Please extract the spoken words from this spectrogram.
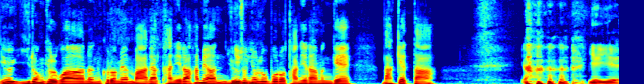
예. 이런 결과는 그러면 만약 단일화 하면 윤석열 예. 후보로 단일하는 게 낫겠다. 예, 예.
